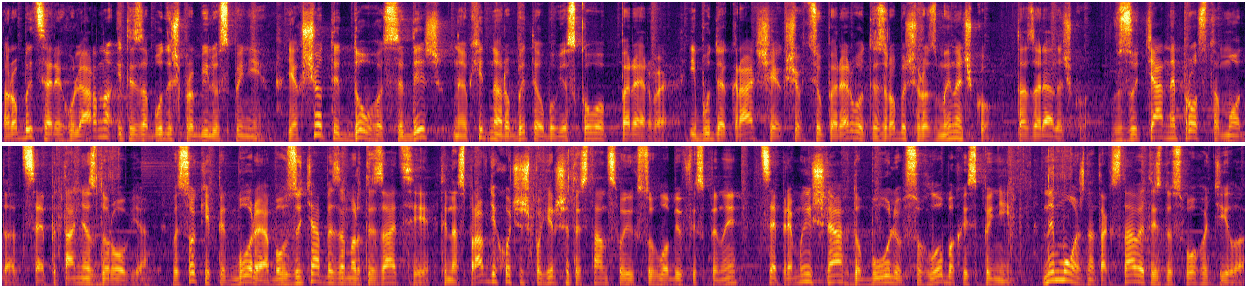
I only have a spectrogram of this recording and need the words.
Роби це регулярно, і ти забудеш про біль у спині. Якщо ти довго сидиш, необхідно робити обов'язково перерви. І буде краще, якщо в цю перерву ти зробиш розминочку та зарядочку. Взуття не просто мода, це питання здоров'я. Високі підбори або взуття без амортизації. Ти насправді хочеш погіршити стан своїх суглобів і спини? Це прямий шлях до болю в суглобах і спині. Не можна так ставитись до свого тіла.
